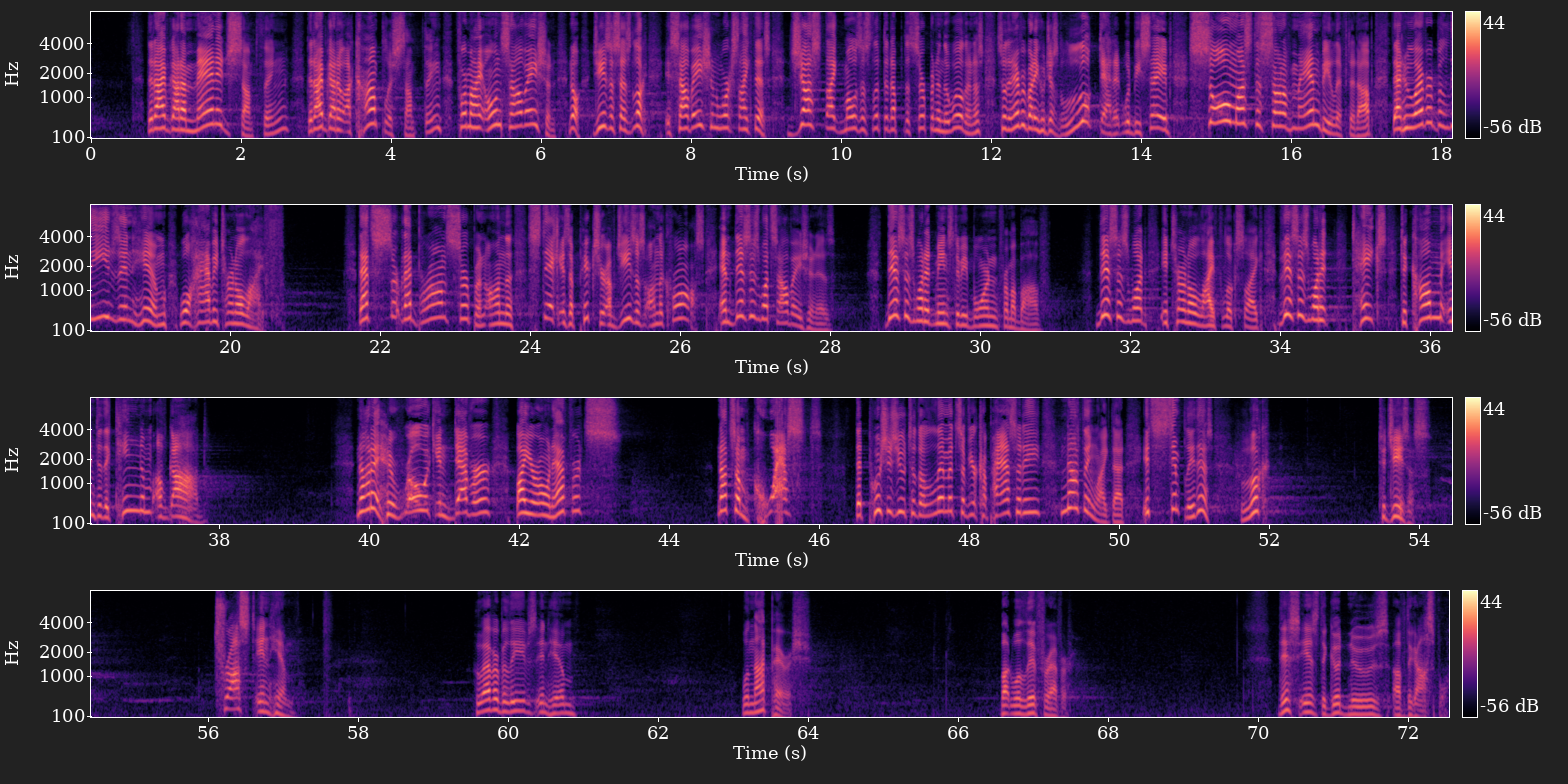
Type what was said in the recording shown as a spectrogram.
that I've got to manage something, that I've got to accomplish something for my own salvation. No, Jesus says, look, salvation works like this. Just like Moses lifted up the serpent in the wilderness so that everybody who just looked at it would be saved, so must the Son of Man be lifted up, that whoever believes in him will have eternal life. That, ser- that bronze serpent on the stick is a picture of Jesus on the cross. And this is what salvation is. This is what it means to be born from above. This is what eternal life looks like. This is what it takes to come into the kingdom of God. Not a heroic endeavor by your own efforts, not some quest that pushes you to the limits of your capacity. Nothing like that. It's simply this look to Jesus, trust in Him. Whoever believes in him will not perish, but will live forever. This is the good news of the gospel.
